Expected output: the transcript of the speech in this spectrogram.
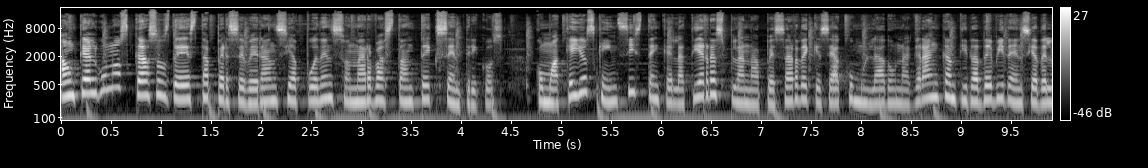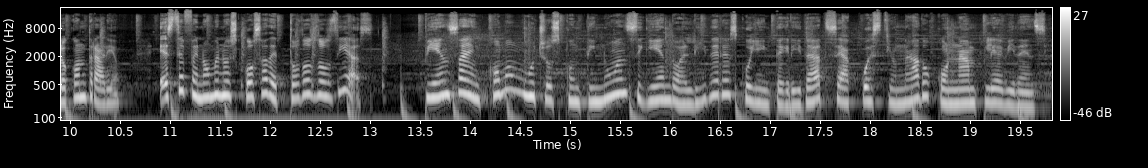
Aunque algunos casos de esta perseverancia pueden sonar bastante excéntricos, como aquellos que insisten que la Tierra es plana a pesar de que se ha acumulado una gran cantidad de evidencia de lo contrario, este fenómeno es cosa de todos los días. Piensa en cómo muchos continúan siguiendo a líderes cuya integridad se ha cuestionado con amplia evidencia.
